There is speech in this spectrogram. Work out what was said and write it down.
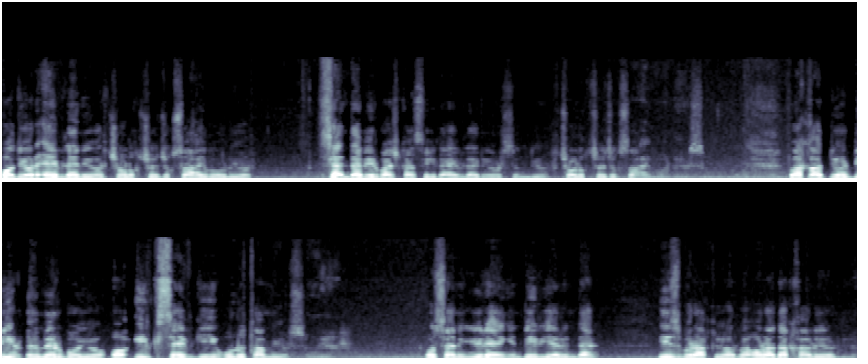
O diyor evleniyor, çoluk çocuk sahibi oluyor. Sen de bir başkasıyla evleniyorsun diyor. Çoluk çocuk sahibi oluyorsun. Fakat diyor bir ömür boyu o ilk sevgiyi unutamıyorsun diyor. O senin yüreğinin bir yerinde iz bırakıyor ve orada kalıyor diyor.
